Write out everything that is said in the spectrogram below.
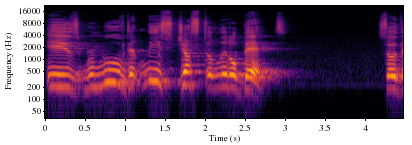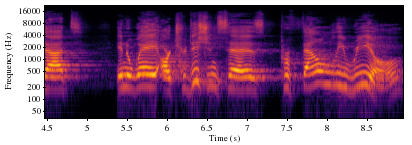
is removed at least just a little bit. So that, in a way, our tradition says profoundly real,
